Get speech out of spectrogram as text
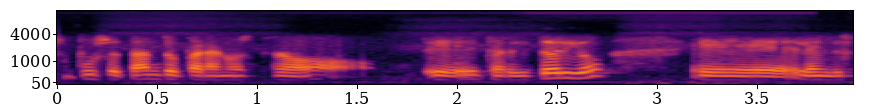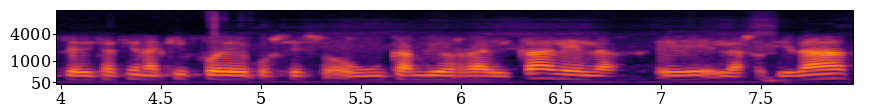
supuso tanto para nuestro eh, territorio. Eh, la industrialización aquí fue, pues eso, un cambio radical en la, eh, la sociedad,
